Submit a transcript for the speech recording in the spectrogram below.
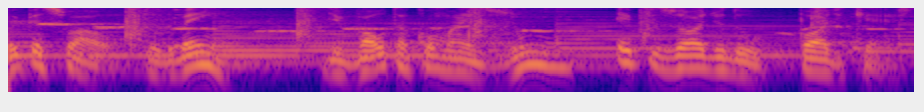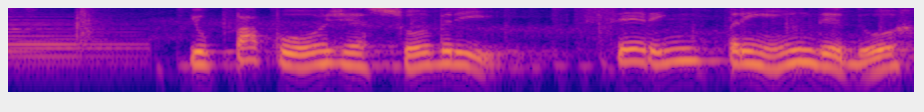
Oi, pessoal, tudo bem? De volta com mais um episódio do podcast. E o papo hoje é sobre ser empreendedor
